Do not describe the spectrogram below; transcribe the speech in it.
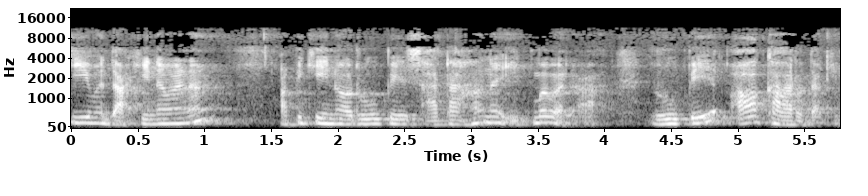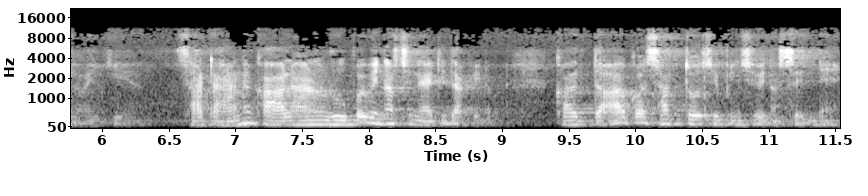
වීම දකිනවනම් අපි කියනවා රූපේ සටහන ඉක්මවලා රූපේ ආකාර දකින්නයි කිය. සටහන කාලානුරූප වෙනස් නැති දකින්න. කවදාක සන්තෝෂෙ පිණිස වෙනස් වෙන්නේ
